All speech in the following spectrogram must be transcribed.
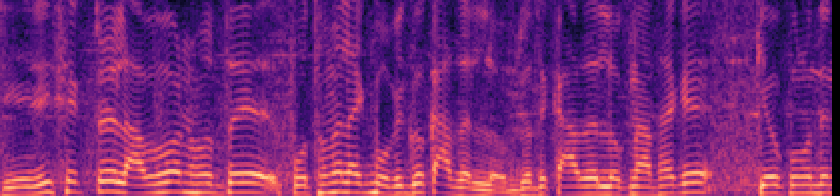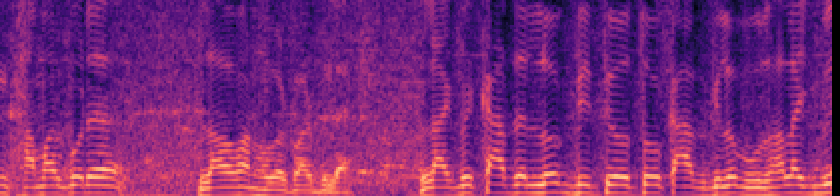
ডেয়ারি সেক্টরে লাভবান হতে প্রথমে লাগবে অভিজ্ঞ কাজের লোক। যদি কাজের লোক না থাকে কেউ কোনোদিন খামার করে লাভবান হতে পারবে না। লাগবে কাজের লোক দ্বিতীয়ত কাজগুলো বোঝা লাগবে।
